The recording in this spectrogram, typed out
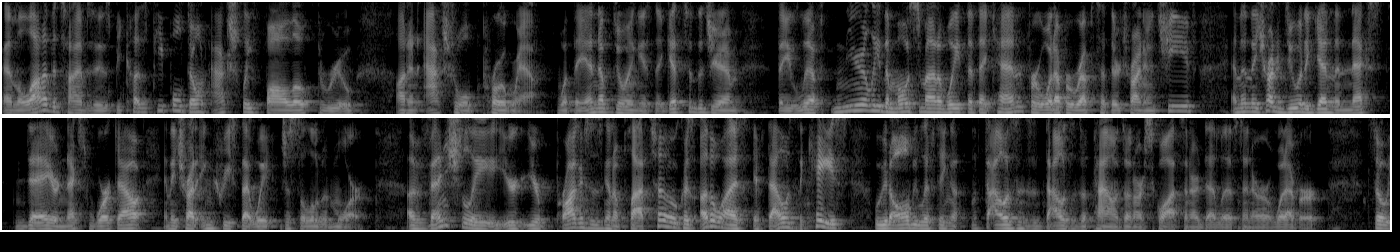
And a lot of the times is because people don't actually follow through on an actual program. What they end up doing is they get to the gym, they lift nearly the most amount of weight that they can for whatever reps that they're trying to achieve, and then they try to do it again the next day or next workout and they try to increase that weight just a little bit more. Eventually, your your progress is going to plateau because otherwise, if that was the case, we would all be lifting thousands and thousands of pounds on our squats and our deadlifts and our whatever. So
